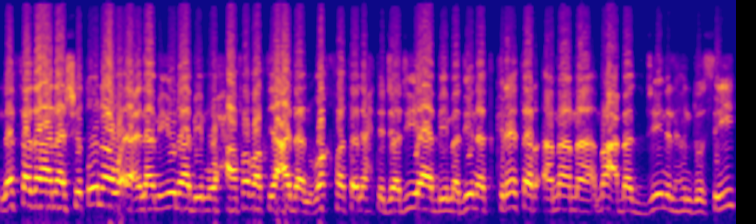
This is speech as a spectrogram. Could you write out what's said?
نفذ ناشطون وإعلاميون بمحافظة عدن وقفة احتجاجية بمدينة كريتر أمام معبد جين الهندوسي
